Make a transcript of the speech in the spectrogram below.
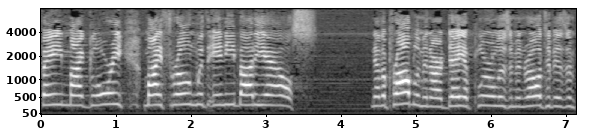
fame, my glory, my throne with anybody else. Now, the problem in our day of pluralism and relativism,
